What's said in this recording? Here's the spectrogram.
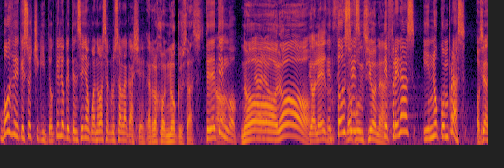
vos desde que sos chiquito, ¿qué es lo que te enseñan cuando vas a cruzar la calle? El rojo no cruzás. Te detengo. No, Claro. no. Violencia. Entonces, No funciona. te frenás y no compras. O sea,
